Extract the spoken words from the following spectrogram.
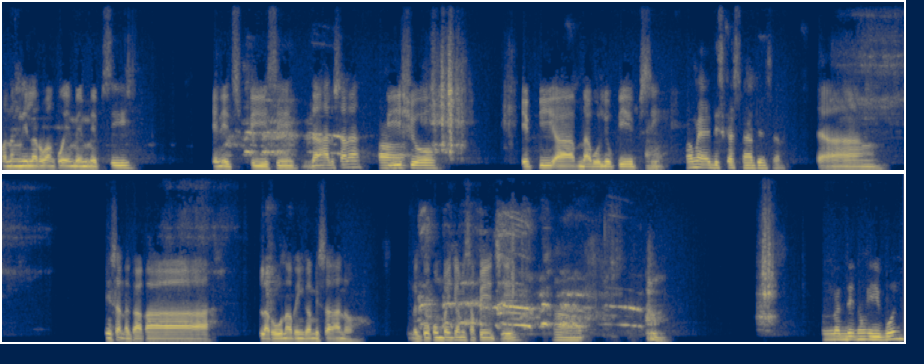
Unang nilaruan ko MMFC, NHPC, na halos na lahat. Ah, PSU, FPR, WPFC. oh, may discuss natin, sir. Kaya, minsan nagkaka laro na rin kami sa ano. Nagko-combine kami sa PHA. Ah. ang landi ng ibon.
